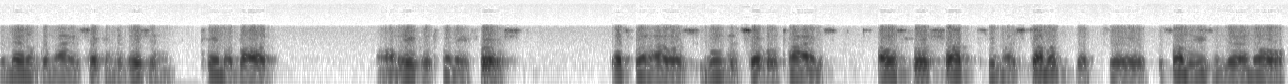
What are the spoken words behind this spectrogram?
the men of the 92nd Division came about on April 21st. That's when I was wounded several times. I was first shot through my stomach, but uh, for some reason there are no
